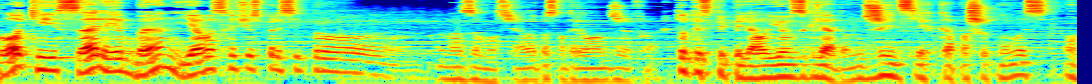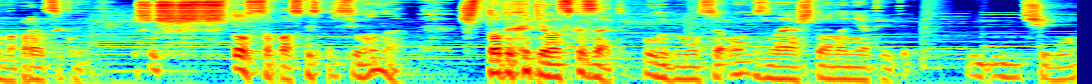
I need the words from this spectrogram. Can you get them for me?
«Клоки, Салли, Бен, я вас хочу спросить про...» Она замолчала и посмотрела на Джеффа. Тот испепелял ее взглядом. Джейн слегка пошатнулась, он направился к ней. «Что с опаской?» – спросила она. «Что ты хотела сказать?» – улыбнулся он, зная, что она не ответит. «Ничего».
